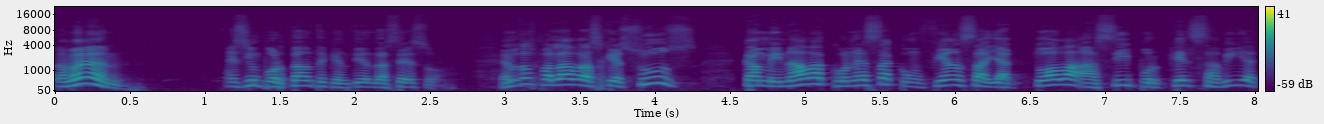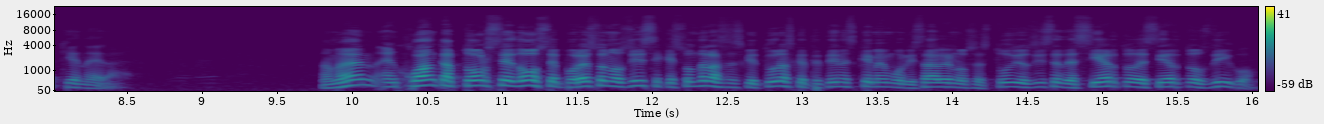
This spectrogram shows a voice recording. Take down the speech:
Amén. Es importante que entiendas eso. En otras palabras, Jesús caminaba con esa confianza y actuaba así porque él sabía quién era. Amén. En Juan 14, 12, por eso nos dice que son de las escrituras que te tienes que memorizar en los estudios. Dice, de cierto, de cierto os digo,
